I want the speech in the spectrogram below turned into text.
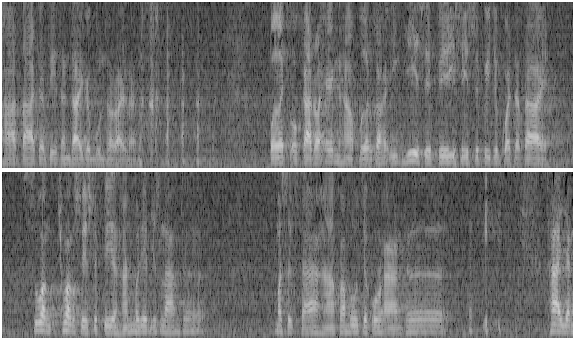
ผ่าตาจันทีทันใดกับบุญเท่าไรนะเปิดโอกาสเราเองฮะเปิดโอกาสให้อีกยี่สิบปีสี่สิบปีจนกว่าจะตายช่วงช่วงสี่สิบปี หันมาเรียนอิสลามเธอมาศึกษาหาความรู้จากกุรอานเธอถ้ายัง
